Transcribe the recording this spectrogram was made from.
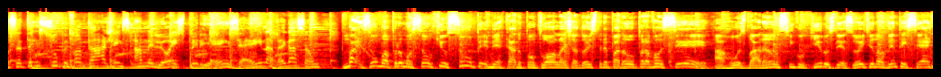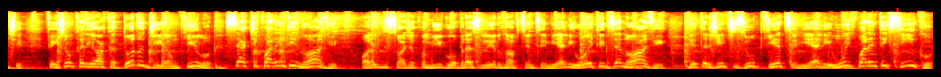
Você tem super vantagens, a melhor experiência em navegação. Mais uma promoção que o Supermercado Pontual Laja 2 preparou para você. Arroz Barão 5 quilos 18,97. Feijão carioca todo dia 1 quilo 7,49. Óleo de soja comigo ou brasileiro 900 ml 8,19. Detergente Zup 500 ml 1,45.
